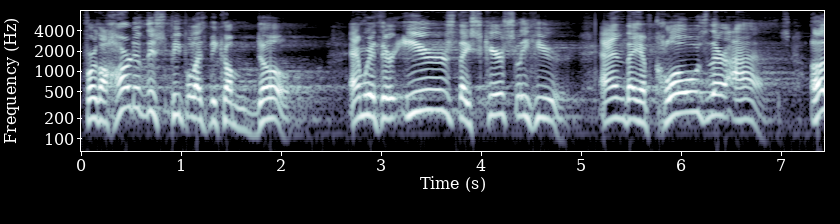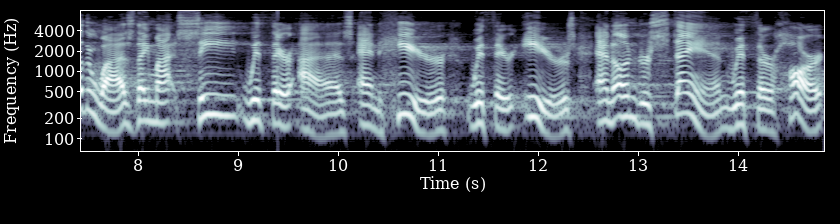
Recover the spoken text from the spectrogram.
For the heart of this people has become dull, and with their ears they scarcely hear, and they have closed their eyes. Otherwise, they might see with their eyes and hear with their ears and understand with their heart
